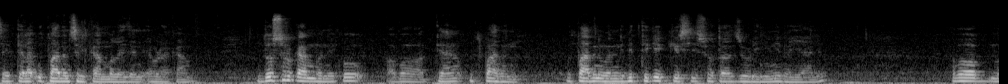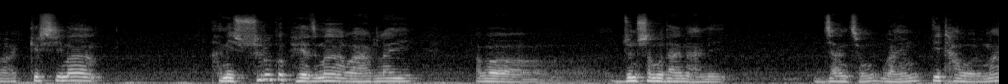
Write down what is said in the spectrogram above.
चाहिँ त्यसलाई उत्पादनशील काममा लैजाने एउटा काम। दोस्रो काम भनेको अब त्यहाँ उत्पादन। उत्पादन गर्ने बित्तिकै कृषि स्वत जोडिने नै भइहाल्यो। अब कृषिमा हामी सुरुको फेजमा उहाँहरूलाई अब जुन समुदायमा हामी जान्छौँ गयौँ ती ठाउँहरूमा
